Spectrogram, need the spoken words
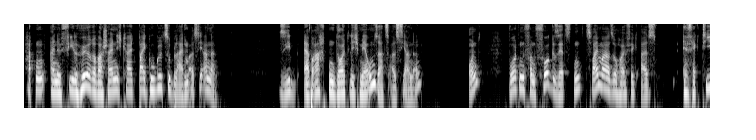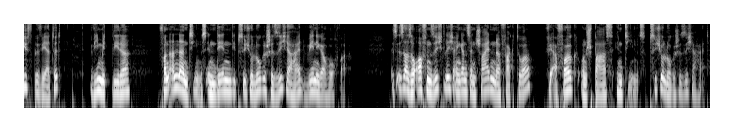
hatten eine viel höhere Wahrscheinlichkeit, bei Google zu bleiben als die anderen. Sie erbrachten deutlich mehr Umsatz als die anderen und wurden von Vorgesetzten zweimal so häufig als effektiv bewertet wie Mitglieder von anderen Teams, in denen die psychologische Sicherheit weniger hoch war. Es ist also offensichtlich ein ganz entscheidender Faktor für Erfolg und Spaß in Teams, psychologische Sicherheit.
